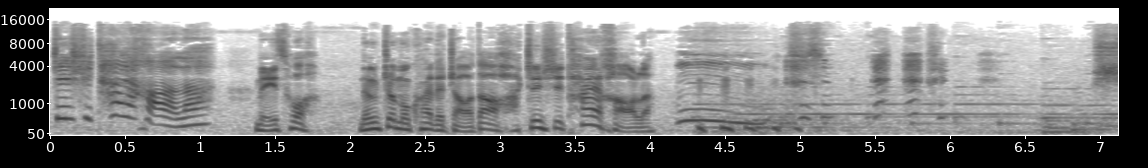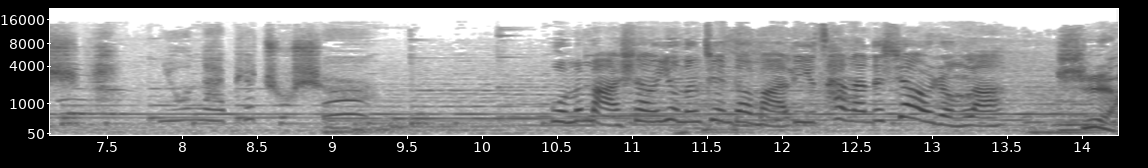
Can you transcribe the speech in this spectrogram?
真是太好了。没错，能这么快的找到，真是太好了。嗯。我们马上又能见到玛丽灿烂的笑容了。是啊。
